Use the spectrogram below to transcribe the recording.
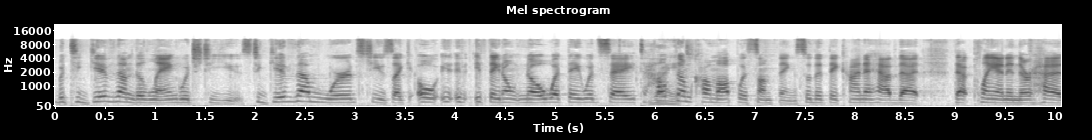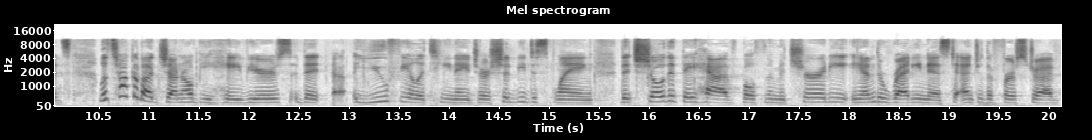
but to give them the language to use, to give them words to use, like, oh, if, if they don't know what they would say, to help right. them come up with something so that they kind of have that, that plan in their heads. Let's talk about general behaviors that uh, you feel a teenager should be displaying that show that they have both the maturity and the readiness to enter the first drive,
